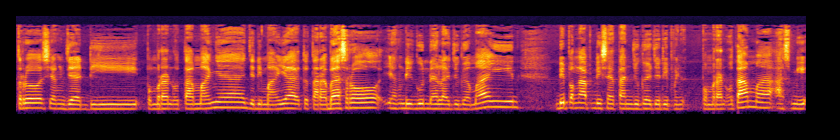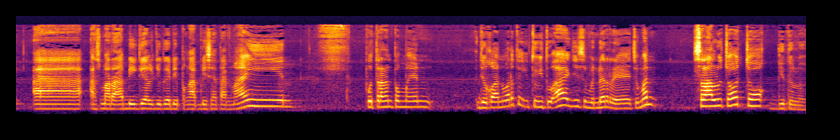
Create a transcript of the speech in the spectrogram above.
Terus yang jadi pemeran utamanya jadi Maya itu Tara Basro yang di Gundala juga main. Di Pengabdi Setan juga jadi pemeran utama. Asmi A- Asmara Abigail juga di Pengabdi Setan main. Putaran pemain Joko Anwar tuh itu-itu aja sebenarnya. Cuman selalu cocok gitu loh.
